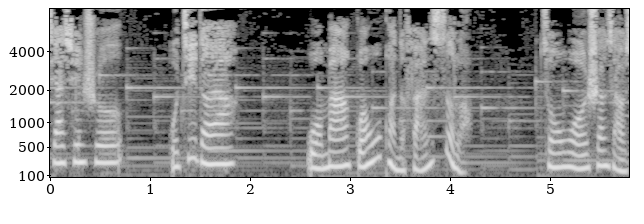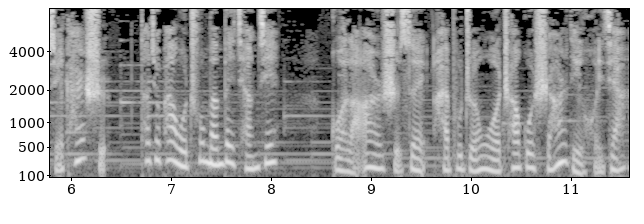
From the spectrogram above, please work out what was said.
嘉轩说：“我记得啊，我妈管我管的烦死了，从我上小学开始，她就怕我出门被强奸。”过了二十岁还不准我超过十二点回家，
